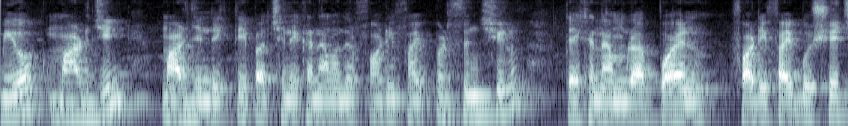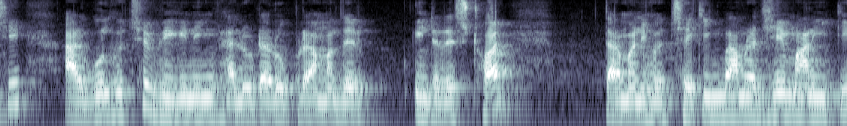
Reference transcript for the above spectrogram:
বিয়োগ মার্জিন মার্জিন দেখতেই পাচ্ছেন এখানে আমাদের ফর্টি ফাইভ পার্সেন্ট ছিল, তো এখানে আমরা পয়েন্ট ফর্টি ফাইভ বসিয়েছি। আর গুণ হচ্ছে বিগিনিং ভ্যালুটার উপরে আমাদের ইন্টারেস্ট হয়, তার মানে হচ্ছে কিংবা আমরা যে মানিটি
